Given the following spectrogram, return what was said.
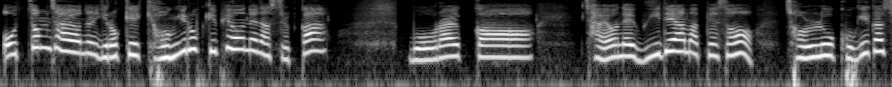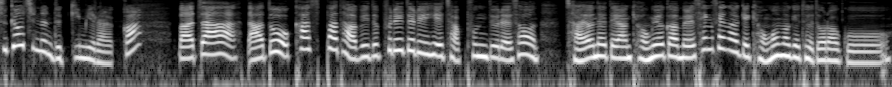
어쩜 자연을 이렇게 경이롭게 표현해놨을까? 뭐랄까, 자연의 위대함 앞에서 절로 고개가 숙여지는 느낌이랄까? 맞아. 나도 카스파 다비드 프리드리히의 작품들에선 자연에 대한 경외감을 생생하게 경험하게 되더라고.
